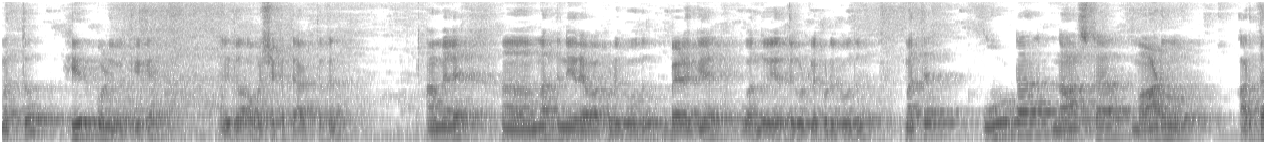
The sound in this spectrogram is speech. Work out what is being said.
ಮತ್ತು ಹೀರ್ಕೊಳ್ಳುವಿಕೆಗೆ ಇದು ಅವಶ್ಯಕತೆ ಆಗ್ತದೆ. ಆಮೇಲೆ ಮತ್ತು ನೀರು ಯಾವಾಗ ಕುಡಿಬೋದು? ಬೆಳಗ್ಗೆ ಒಂದು ಎದ್ದುಗುಟ್ಲೆ ಕುಡಿಬೋದು. ಮತ್ತು ಊಟ, ನಾಷ್ಟ ಮಾಡೋ ಅರ್ಧ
